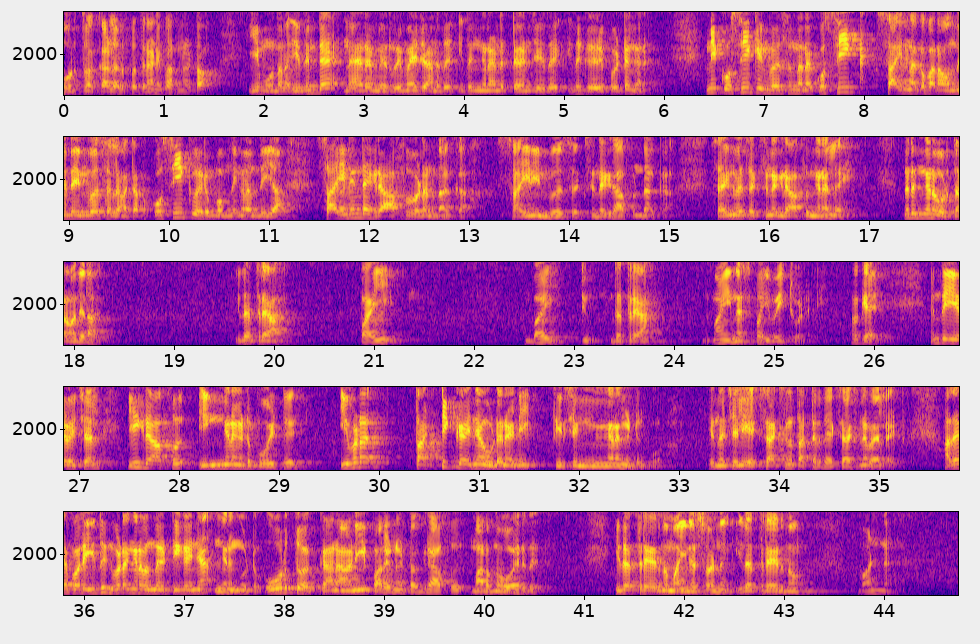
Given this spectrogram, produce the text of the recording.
ഓർത്ത് വെക്കാനുള്ള എളുപ്പത്തിനാണ് ഈ പറഞ്ഞത് കേട്ടോ. ഈ മൂന്നെണ്ണം ഇതിന്റെ നേരെ മിറർ ഇമേജ് ആണിത്. ഇത് ഇങ്ങനെ ടേൺ ചെയ്ത് ഇത് കയറിപ്പോയിട്ട് ഇങ്ങനെ. ഇനി കൊസീക്ക് ഇൻവേഴ്സ് എന്ന് പറഞ്ഞാൽ കൊസീക്ക് സൈൻ എന്നൊക്കെ പറഞ്ഞാൽ ഒന്നിന്റെ ഇൻവേഴ്സ് അല്ല മറ്റേ? അപ്പോൾ കൊസീക്ക് വരുമ്പം നിങ്ങൾ എന്ത് ചെയ്യുക സൈനിന്റെ ഗ്രാഫ് ഇവിടെ ഉണ്ടാക്കുക. സൈൻ ഇൻവേഴ്സ് എക്സിന്റെ ഗ്രാഫ് ഉണ്ടാക്കുക. സൈൻ ഇൻവേഴ്സ് എക്സിന്റെ ഗ്രാഫ് ഇങ്ങനല്ലേ? എന്നിട്ട് ഇങ്ങനെ കൊടുത്താൽ മതിടാ ഇതെത്രയാ? പൈ ബൈ ടു ഇതെത്രയാ? മൈനസ് പൈ ബൈ ടു ഇവിടെ ഓക്കെ എന്ത് ചെയ്യുക വെച്ചാൽ ഈ ഗ്രാഫ് ഇങ്ങനെ അങ്ങോട്ട് പോയിട്ട് ഇവിടെ തട്ടിക്കഴിഞ്ഞാൽ ഉടനടി തിരിച്ച് ഇങ്ങനെ അങ്ങോട്ട് പോവുക എന്ന് വെച്ചാൽ ഈ എക്സാക്സിന് തട്ടരുത്. എക്സാക്സിന് വേലായിട്ട് അതേപോലെ ഇത് ഇവിടെ ഇങ്ങനെ വന്ന് കിട്ടിക്കഴിഞ്ഞാൽ ഇങ്ങനെ ഇങ്ങോട്ട്. ഓർത്ത് വെക്കാനാണ് ഈ പറയുന്നത് കേട്ടോ ഗ്രാഫ്. മറന്നു പോകരുത്. ഇതെത്രയായിരുന്നു? മൈനസ് വണ്ണ് ഇതെത്രയായിരുന്നു? വണ്ണ്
